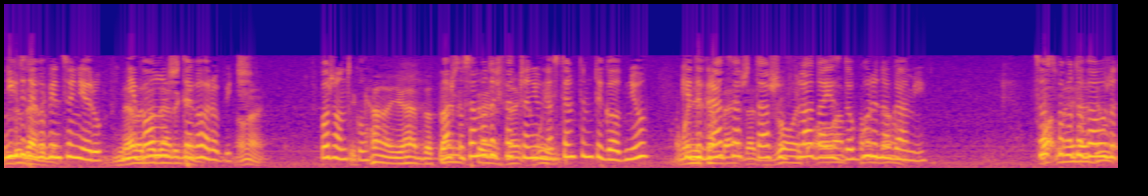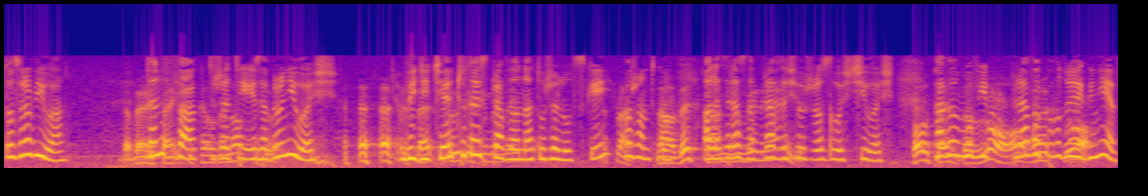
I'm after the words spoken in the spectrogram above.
nigdy tego więcej nie rób. Nie wolno tego robić. W porządku. Masz to samo doświadczenie w następnym tygodniu, kiedy wracasz, ta szuflada jest do góry nogami. Co spowodowało, że to zrobiła? Ten fakt, że ty jej zabroniłeś. Widzicie, czy to jest prawda o naturze ludzkiej? W porządku. Ale teraz naprawdę się już rozłościłeś. Paweł mówi, prawo powoduje gniew.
